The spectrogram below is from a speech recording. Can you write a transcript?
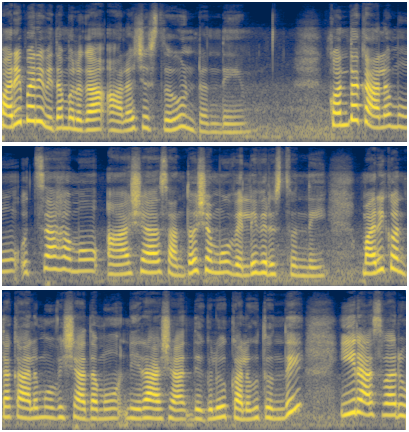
పరిపరి విధములుగా ఆలోచిస్తూ ఉంటుంది. కొంతకాలము ఉత్సాహము ఆశ సంతోషము వెళ్ళి విరుస్తుంది విషాదము నిరాశ దిగులు కలుగుతుంది. ఈ రాశివారు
